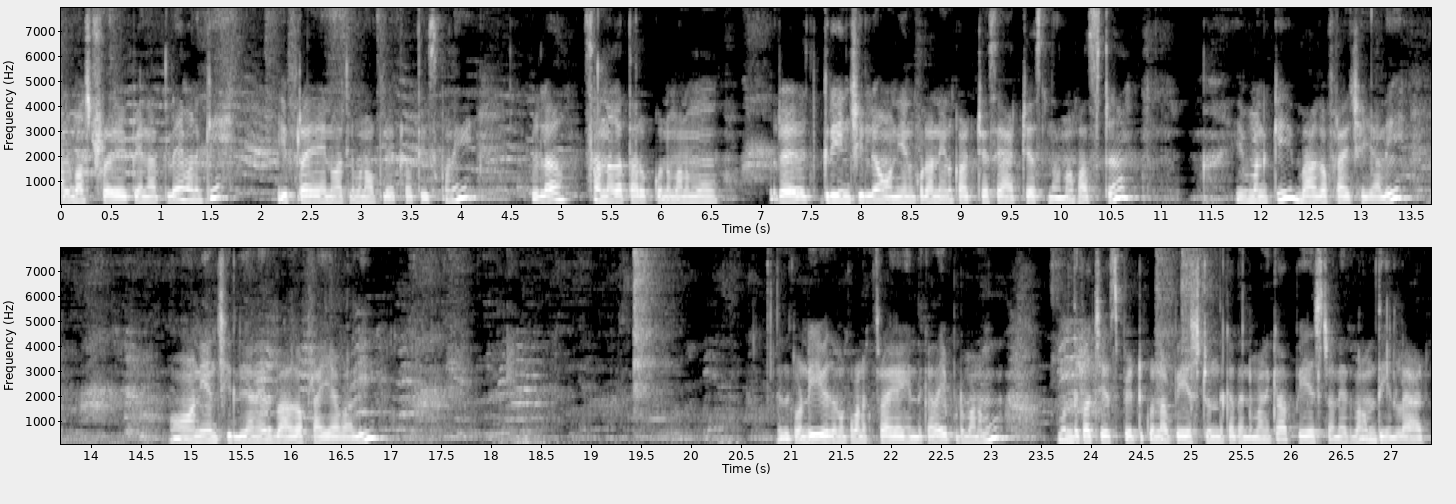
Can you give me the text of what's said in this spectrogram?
ఆల్మోస్ట్ ఫ్రై అయిపోయినట్లే మనకి. ఈ ఫ్రై అయిన వాటిని మనం ప్లేట్లో తీసుకొని ఇలా సన్నగా తరుక్కుని మనము గ్రీన్ చిల్లీ ఆనియన్ కూడా నేను కట్ చేసి యాడ్ చేస్తున్నాను ఫస్ట్. ఇవి మనకి బాగా ఫ్రై చేయాలి. ఆనియన్ చిల్లీ అనేది బాగా ఫ్రై అవ్వాలి. ఇదిగోండి ఈ విధంగా మనకు ఫ్రై అయింది కదా. ఇప్పుడు మనము ముందుగా చేసి పెట్టుకున్న పేస్ట్ ఉంది కదండి మనకి ఆ పేస్ట్ అనేది మనం దీనిలో యాడ్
